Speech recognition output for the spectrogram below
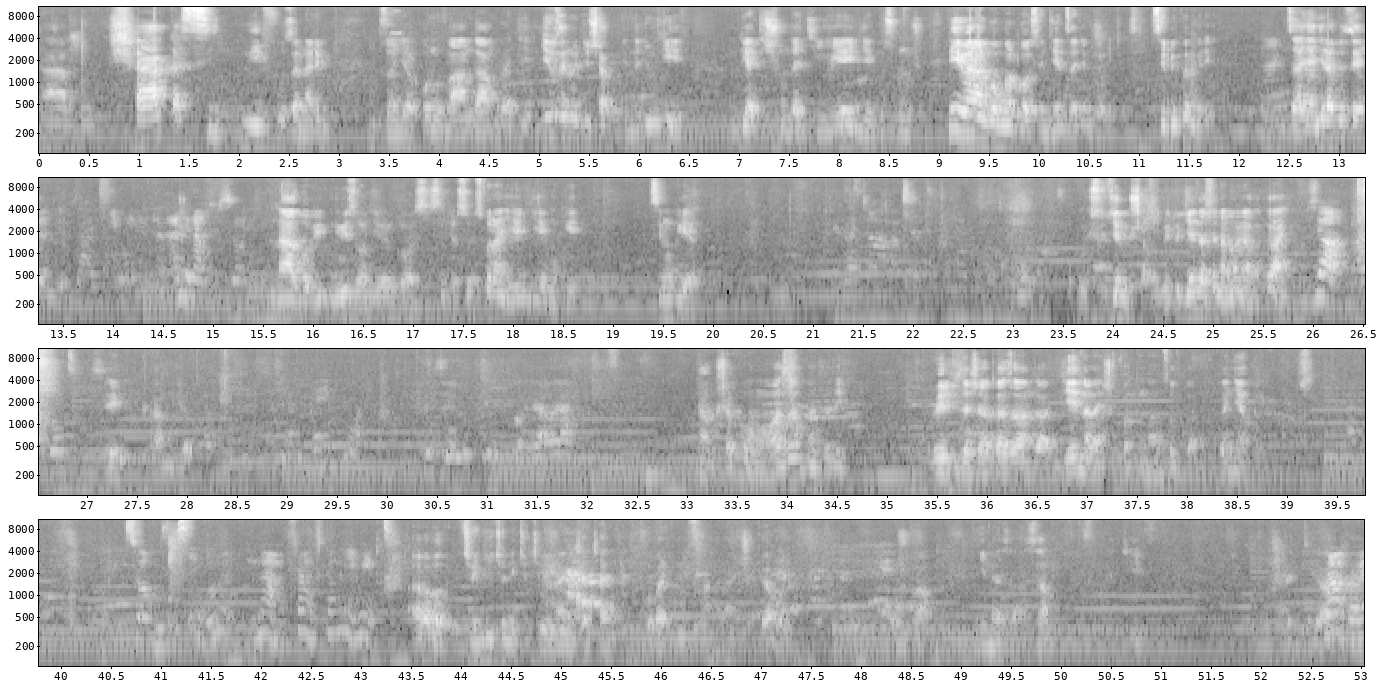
ntabwo nshaka si nifuza na rimwe. Uzongera kubona uvanga muragiye. Byibuze n'ujya ushaka kugenda jya umbwira umbwira ati shu ndagiye ngiye gusura umushuti niba ari ngombwa rwose njye nzajya mbwerekeza simbikwemereye. Nzajya ngira gute? Ntabwo bi- ntibizongere rwose sibyo? Si ko nanjye iyo ngiye mubwira simubwira gusa ujye gushaka uhita ugenda se nanone aka kanya. Eh ntabwo ushaka mama waza? Majori kubera icyo udashaka azanga njye narangije gufata umwanzuro twanavuganye aho aho icyo ngicyo ni cyo kintu nanjye cya cyane kuko bari ku mafaranga narangije kuyabona. Kumva nyine azazamuka peti peti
